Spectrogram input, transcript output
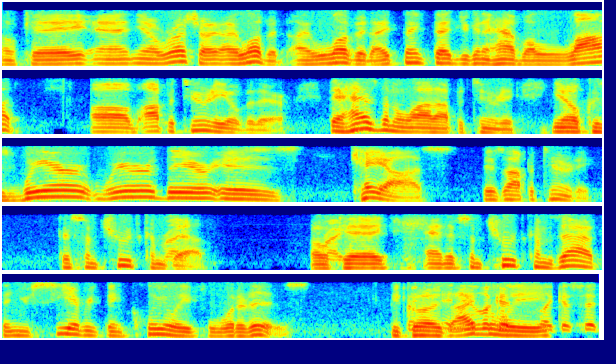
okay, and you know Russia, I, I love it, I love it. I think that you're going to have a lot of opportunity over there. There has been a lot of opportunity, you know, because where where there is chaos, there's opportunity, because some truth comes Right. out. Okay, and if some truth comes out, then you see everything clearly for what it is. Because and, and I look believe, at, like I said,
